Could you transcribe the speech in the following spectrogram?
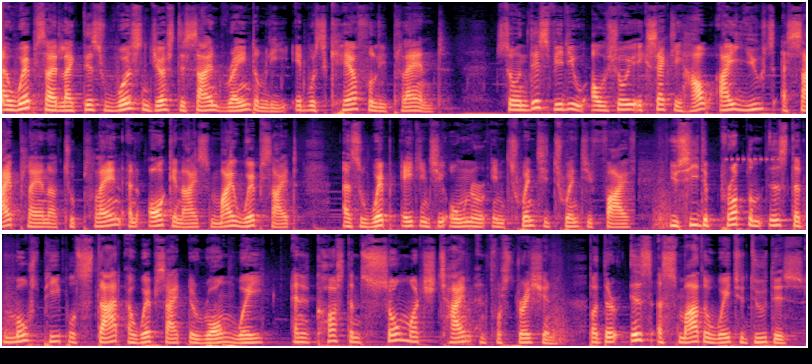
A website like this wasn't just designed randomly, it was carefully planned. So in this video I will show you exactly how I use a site planner to plan and organize my website as a web agency owner in 2025. You see the problem is that most people start a website the wrong way and it costs them so much time and frustration. But there is a smarter way to do this.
